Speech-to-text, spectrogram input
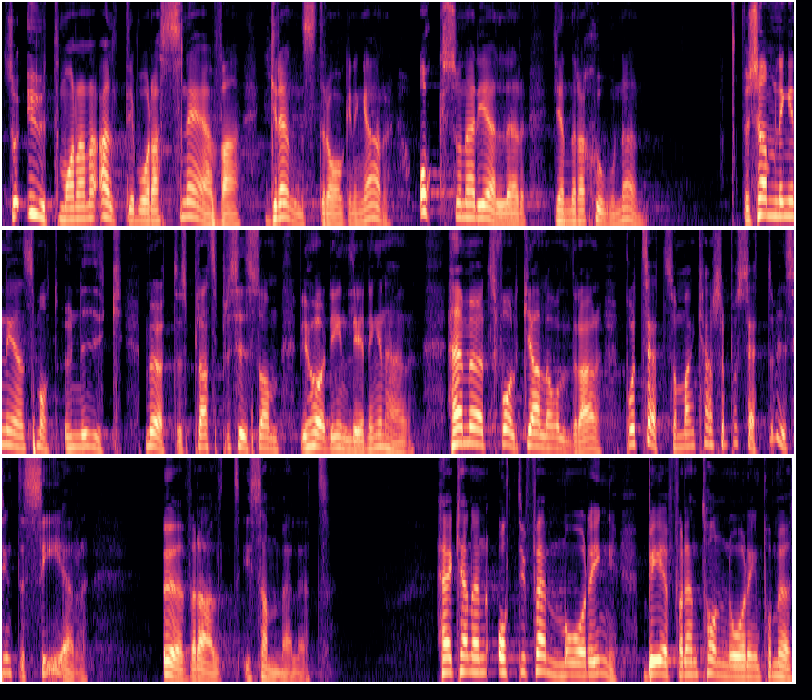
så utmanar han alltid våra snäva gränsdragningar, också när det gäller generationen. Församlingen är en smått unik mötesplats, precis som vi hörde i inledningen. Här Här möts folk i alla åldrar på ett sätt som man kanske på sätt och vis inte ser överallt i samhället. Här kan en 85-åring be för en tonåring på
